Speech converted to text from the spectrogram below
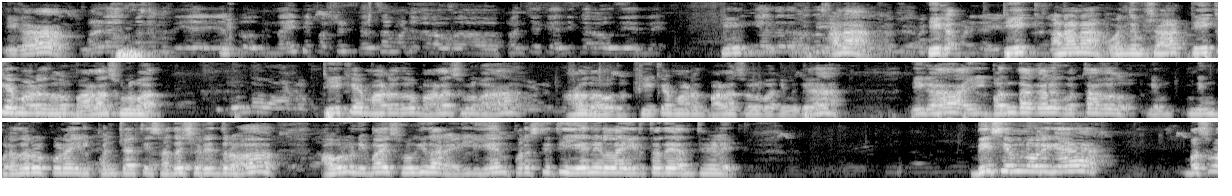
ಈಗ ಮಳೆ ಮನೆ ಮುಂದೆ ಎ- ಎಷ್ಟು ನೈಂಟಿ ಪರ್ಸೆಂಟ್ ಕೆಲಸ ಮಾಡಿದ್ದಾರೆ ಅವರ ಪಂಚಾಯತಿ ಅಧಿಕಾರ ಅಣ್ಣ, ಈಗ ಟೀ, ಅಣ್ಣ ಒಂದ್ ನಿಮಿಷ. ಟೀಕೆ ಮಾಡೋದು ಬಹಳ ಸುಲಭ. ಟೀಕೆ ಮಾಡೋದು ಬಹಳ ಸುಲಭ. ಹೌದು ಹೌದು ಟೀಕೆ ಮಾಡೋದು ಬಹಳ ಸುಲಭ ನಿಮಗೆ. ಈಗ ಇಲ್ಲಿ ಬಂದಾಗಲೇ ಗೊತ್ತಾಗೋದು. ನಿಮ್ ನಿಮ್ ಬ್ರದರು ಕೂಡ ಇಲ್ಲಿ ಪಂಚಾಯತಿ ಸದಸ್ಯರಿದ್ರು, ಅವರು ನಿಭಾಯಿಸಿ ಹೋಗಿದ್ದಾರೆ. ಇಲ್ಲಿ ಏನ್ ಪರಿಸ್ಥಿತಿ, ಏನೆಲ್ಲ ಇರ್ತದೆ ಅಂತ ಹೇಳಿ. ಬಿ ಸಿ ಎಂನವರಿಗೆ ಬಸವ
